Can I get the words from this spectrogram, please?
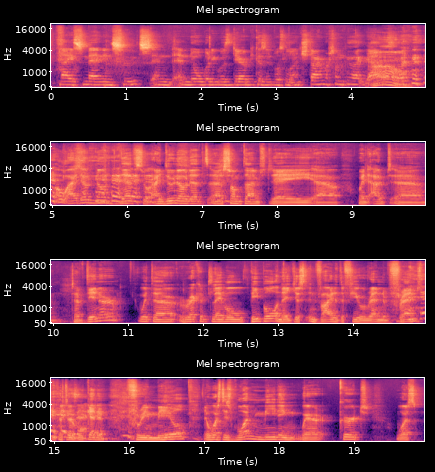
nice men in suits and and nobody was there because it was lunchtime or something like that. Oh, So- oh, I don't know that story. I do know that uh, sometimes they uh, went out uh, to have dinner with the record label people, and they just invited a few random friends because they would get a free meal. There was this one meeting where Kurt was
